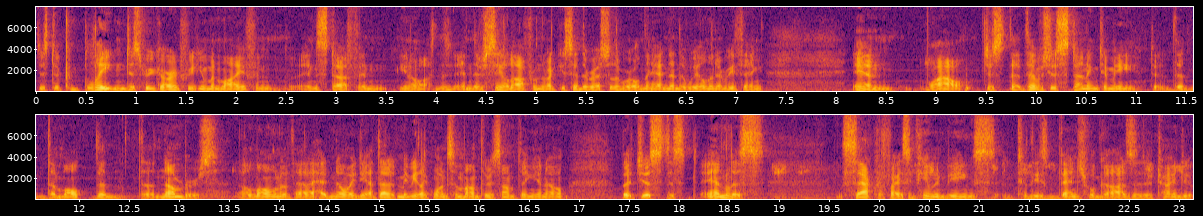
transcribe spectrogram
just a blatant disregard for human life and, and stuff and you know and they're sealed off from like you said the rest of the world and they had the wheel and everything and wow, just that that was just stunning to me. The the the, the, the numbers alone of that, I had no idea. I thought it maybe like once a month or something, you know, but just this endless sacrifice of human beings to these vengeful gods that they're trying to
